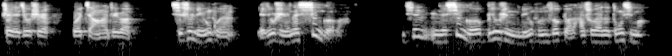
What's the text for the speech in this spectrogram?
这也就是我讲的这个，其实灵魂也就是人的性格吧。其实你的性格不就是你灵魂所表达出来的东西吗？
